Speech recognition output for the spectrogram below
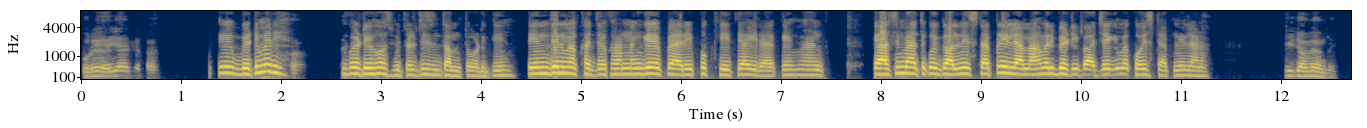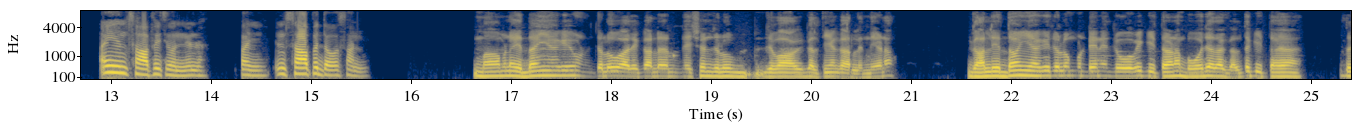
ਪੂਰੇ ਹੋਏ ਜਾਂ ਕਿਤਾ ਕਿ ਬੇਟੀ ਮੇਰੀ? ਹਾਂ। ਬੇਟੀ ਹਸਪੀਟਲ 'ਚ ਦਮ ਤੋੜ ਗਈ। ਤਿੰਨ ਦਿਨ ਮੈਂ ਖੱਜਲ ਖੜਾ ਨੰਗੇ ਪੈਰੀ ਭੁੱਖੀ ਧਿਆਈ ਰਹਿ ਕੇ ਮੈਂ ਕਿਹਾ ਸੀ ਮੈਂ ਤੇ ਕੋਈ ਗੱਲ ਨਹੀਂ ਸਟੈਪ ਨਹੀਂ ਲਿਆ ਮੈਂ ਕਿਹਾ ਮੇਰੀ ਬੇਟੀ ਬਚ ਜਾਏਗੀ ਮੈਂ ਕੋਈ ਸਟੈਪ ਨਹੀਂ ਲੈਣਾ। ਕੀ ਚਾਹੁੰਦੇ ਹੁੰਦੇ? ਅਸੀਂ ਇਨਸਾਫ ਹੀ ਚਾਹੁੰਦੇ ਨੇ ਭਾਜੀ ਇਨਸਾਫ ਦਿਓ ਸਾਨੂੰ। ਮਾਮਲਾ ਇਦਾਂ ਹੀ ਆ ਕਿ ਹੁਣ ਚਲੋ ਅੱਜ ਕੱਲ ਰਿਲੇਸ਼ਨ ਚਲੋ ਜਵਾਕ ਗਲਤੀਆਂ ਕਰ ਲੈਂਦੇ ਆ ਨਾ। ਗੱਲ ਇਦਾਂ ਹੀ ਆ ਕਿ ਚਲੋ ਮੁੰਡੇ ਨੇ ਜੋ ਵੀ ਕੀਤਾ ਨਾ ਬਹੁਤ ਜ਼ਿਆਦਾ ਗਲਤ ਕੀਤਾ ਆ। ਤੇ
